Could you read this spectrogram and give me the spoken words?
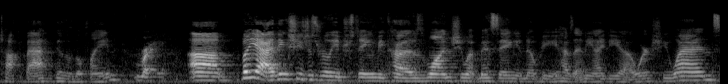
talk back because of the plane. Right. Um, but yeah, I think she's just really interesting because one, she went missing and nobody has any idea where she went.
